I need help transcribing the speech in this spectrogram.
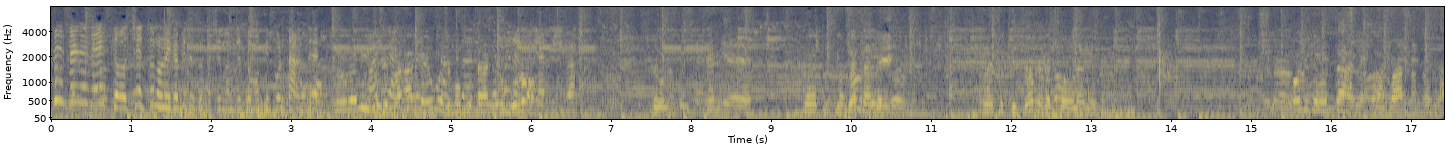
Per Benedetto, cioè tu non hai capito sto facendo un gesto molto importante. Per un amico si ancora anche uno si può buttare anche in un burrone. Amico. Non è tutti i giorni che trovi. Non è tutti i giorni che trovo un amico. Voglio te lo dai, lo sa, guarda dove la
